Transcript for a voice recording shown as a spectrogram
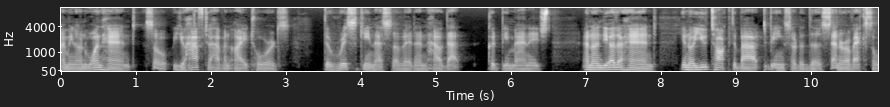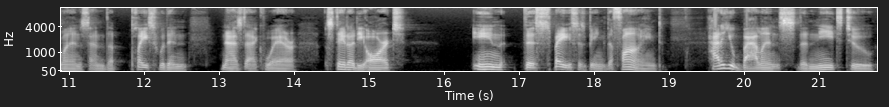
I mean, on one hand, so you have to have an eye towards the riskiness of it and how that could be managed. And on the other hand, you know, you talked about being sort of the center of excellence and the place within NASDAQ where state of the art in this space is being defined. How do you balance the need to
